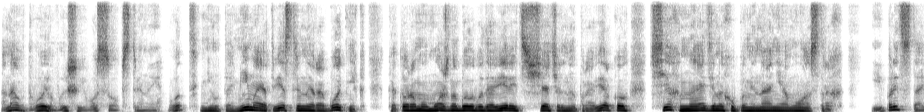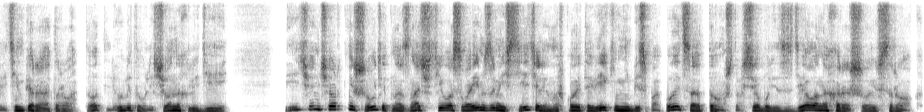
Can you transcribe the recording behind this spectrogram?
Она вдвое выше его собственной. Вот неутомимый ответственный работник, которому можно было бы доверить тщательную проверку всех найденных упоминаний о монстрах и представить императору. Тот любит увлеченных людей. И чем черт не шутит, назначить его своим заместителем и в кои-то веки не беспокоиться о том, что все будет сделано хорошо и в срок.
